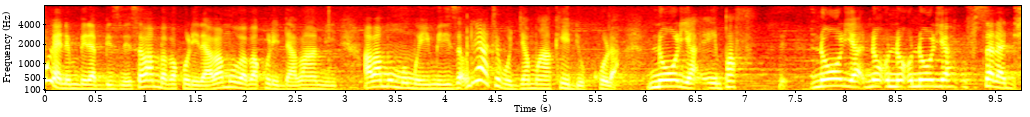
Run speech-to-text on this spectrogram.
Mugende mubeera bizinesi abamu babakolera abamu babakoledde abaami abamu mwe mweyimiriza naye ate bw'ojja mu akeedi okukola n'olya empafu n'olya no- no- n'olya saladi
